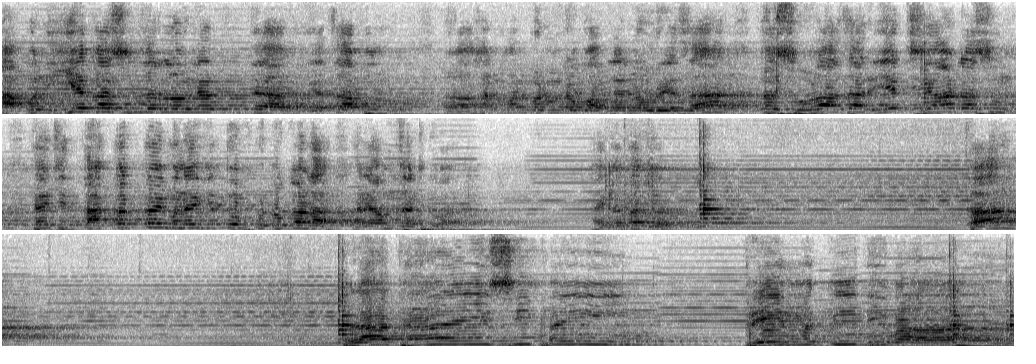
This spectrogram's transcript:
आपण एका सुंदर लवण्यात त्या याचा आपण हनुमान बनवून टाकू आपल्या नवऱ्याचा. तर सोळा हजार एकशे आठ असून त्याची ताकद नाही म्हणायची तो फोटो काढा आणि आमचा ठेवा. आहे का ताकद का राधाईशी भई, प्रेम की दीवार।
